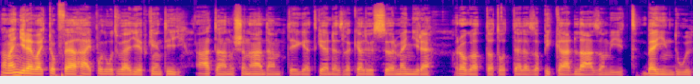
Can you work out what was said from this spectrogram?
Na mennyire vagytok felhájpolódva egyébként így általánosan Ádám, téged kérdezlek először, mennyire ragadtatott el ez a Picard láz, ami itt beindul?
